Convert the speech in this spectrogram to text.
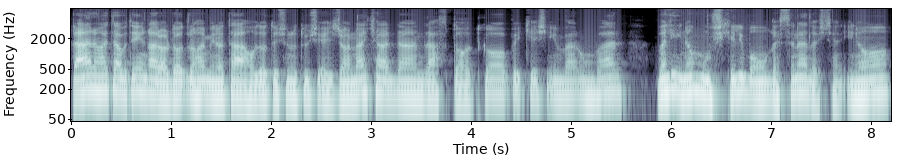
در نهایت البته این قرارداد رو هم اینا تعهداتشون رو توش اجرا نکردن. رفت دادگاه بکش اینور اونور ولی اینا مشکلی با اون قصه نداشتن. اینا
